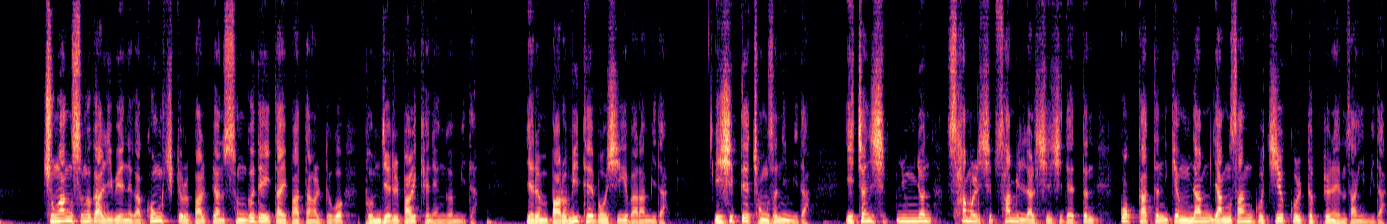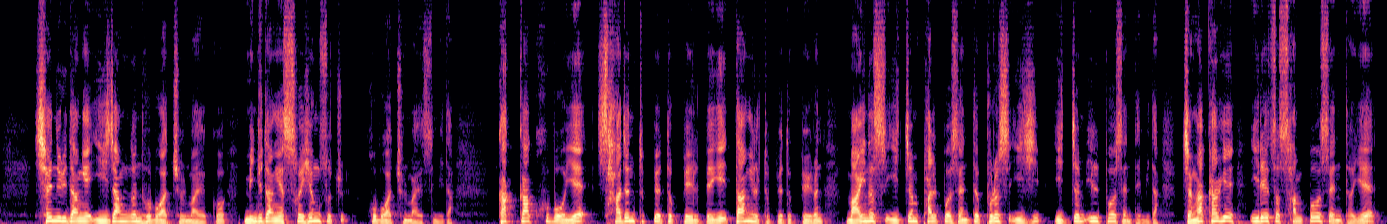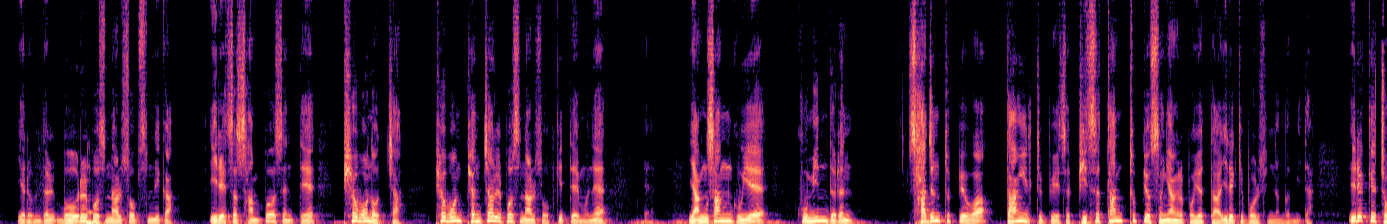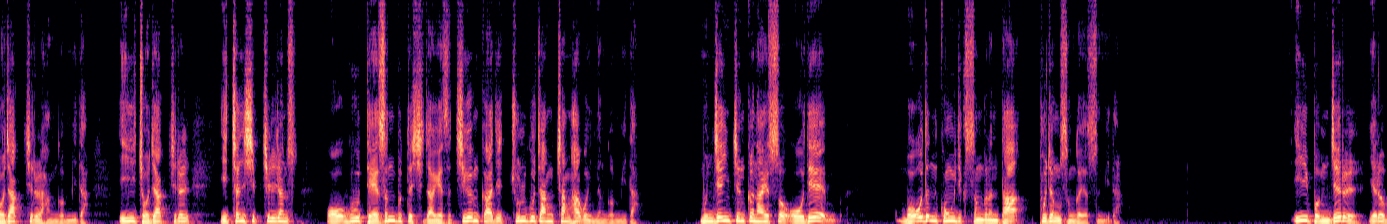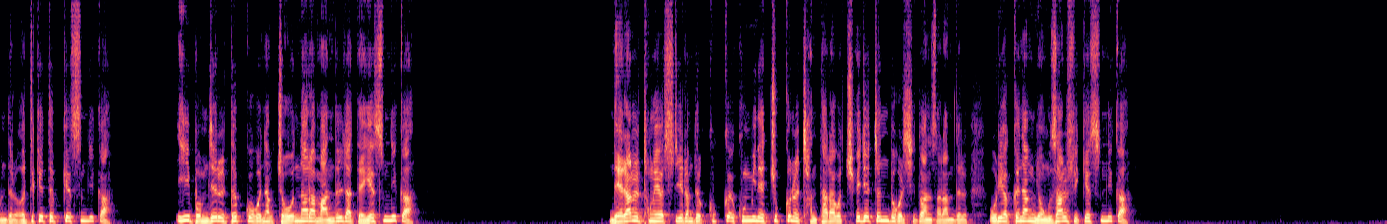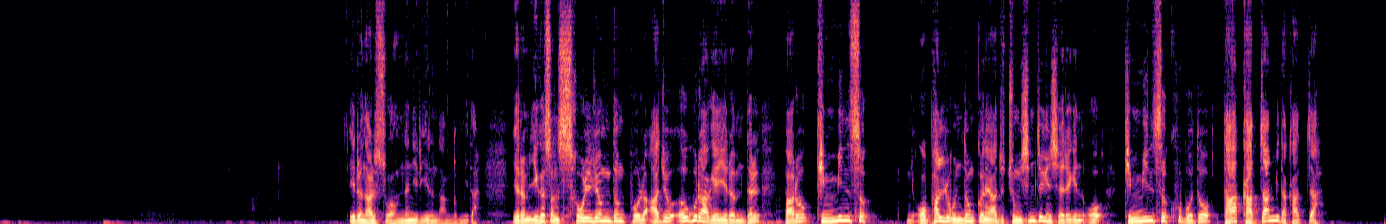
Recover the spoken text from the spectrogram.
중앙선거관리위원회가 공식적으로 발표한 선거 데이터의 바탕을 두고 범죄를 밝혀낸 겁니다. 여러분 바로 밑에 보시기 바랍니다. 20대 총선입니다. 2016년 3월 13일 날 실시됐던 꼭 같은 경남 양산구 지역구 득표 현상입니다. 새누리당의 이장근 후보가 출마했고 민주당의 서형수 후보가 출마했습니다. 각각 후보의 사전투표 득표율 빼기 당일 투표 득표율은 마이너스 2.8% 플러스 22.1%입니다. 정확하게 1에서 3%의 여러분들 뭐를 벗어날 수 없습니까 1에서 3%의 표본 오차 표본 편차를 벗어날 수 없기 때문에 양산구의 구민들은 사전투표와 당일 투표에서 비슷한 투표 성향을 보였다 이렇게 볼 수 있는 겁니다. 이렇게 조작질을 한 겁니다. 이 조작질을 2017년 5구 대선부터 시작해서 지금까지 줄구장창하고 있는 겁니다. 문재인 정권 하에서 5대 모든 공직선거는 다 부정선거였습니다. 이 범죄를 여러분들 어떻게 덮겠습니까 이 범죄를 덮고 그냥 좋은 나라 만들자 되겠습니까 내란을 통해서 여러분들 국민의 주권을 찬탈하고 체제 전복을 시도한 사람들 우리가 그냥 용서할 수 있겠습니까 일어날 수 없는 일이 일어난 겁니다. 여러분 이것은 서울 영등포를 아주 억울하게 여러분들 바로 김민석 586 운동권의 아주 중심적인 세력인 오, 김민석 후보도 다 가짜입니다. 가짜.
